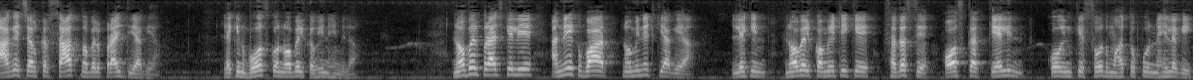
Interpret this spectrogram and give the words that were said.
आगे चलकर सात नोबेल प्राइज दिया गया, लेकिन बोस को नोबेल कभी नहीं मिला। नोबेल प्राइज के लिए अनेक बार नॉमिनेट किया गया, लेकिन नोबेल कमेटी के सदस्य ऑस्कर केलिन को इनके शोध महत्वपूर्ण नहीं लगी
